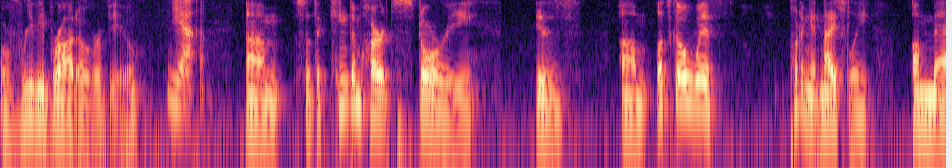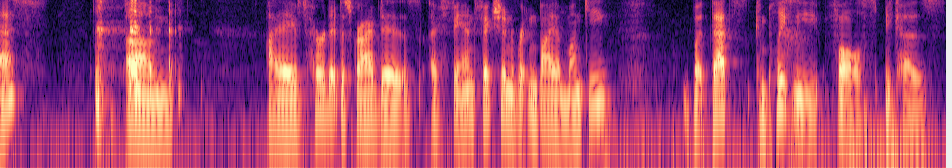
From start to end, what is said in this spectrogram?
a really broad overview. Yeah. Um, so the Kingdom Hearts story is, um, let's go with putting it nicely, a mess. Um, I've heard it described as a fan fiction written by a monkey, but that's completely false because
